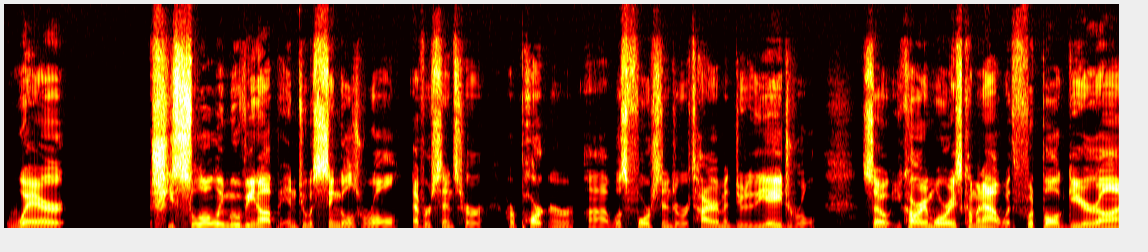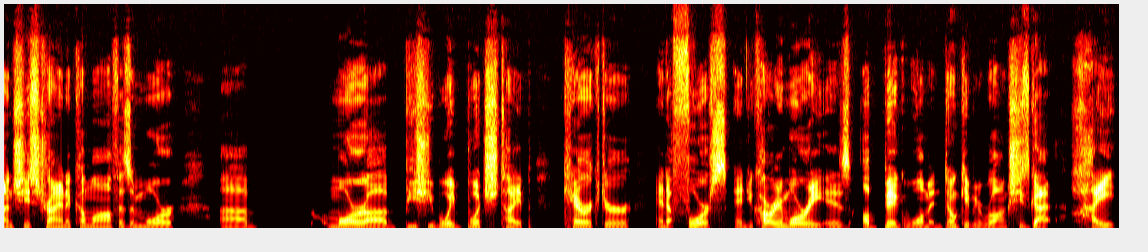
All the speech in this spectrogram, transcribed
where she's slowly moving up into a singles role ever since her her partner uh, was forced into retirement due to the age rule. So Yukari Omori's coming out with football gear on. She's trying to come off as a more uh, more uh, Bishi Boy Butch type character and a force. And Yukari Mori is a big woman. Don't get me wrong; she's got height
